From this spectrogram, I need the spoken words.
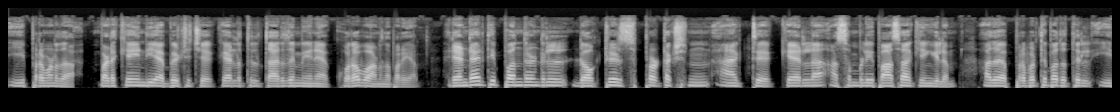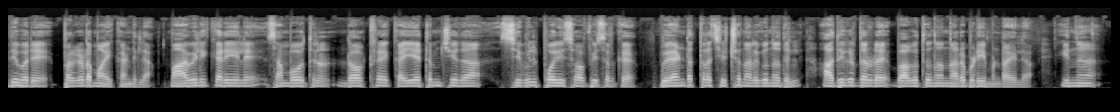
ഈ പ്രവണത വടക്കേ ഇന്ത്യയെ അപേക്ഷിച്ച് കേരളത്തിൽ താരതമ്യേന കുറവാണെന്ന് പറയാം. രണ്ടായിരത്തി പന്ത്രണ്ടിൽ doctors protection act Kerala assembly പാസാക്കിയെങ്കിലും അത് പ്രവൃത്തിപഥത്തിൽ ഇതുവരെ പ്രകടമായി കണ്ടില്ല. മാവേലിക്കരയിലെ സംഭവത്തിൽ ഡോക്ടറെ കയ്യേറ്റം ചെയ്ത സിവിൽ പോലീസ് ഓഫീസർക്ക് വേണ്ടത്ര ശിക്ഷ നൽകുന്നതിൽ അധികൃതരുടെ ഭാഗത്തുനിന്ന് നടപടിയുമുണ്ടായില്ല. ഇന്ന്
